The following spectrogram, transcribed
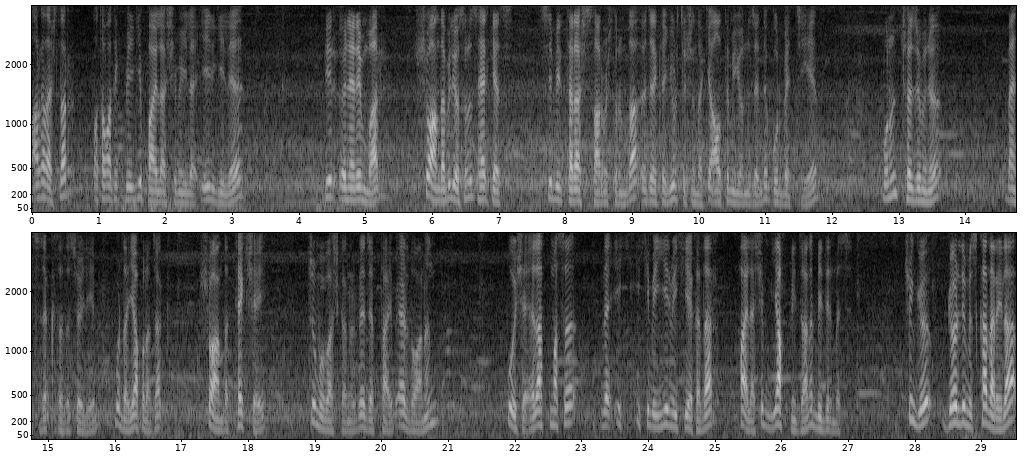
Arkadaşlar otomatik bilgi paylaşımı ile ilgili bir önerim var. Şu anda biliyorsunuz herkes bir telaş sarmış durumda. Özellikle yurt dışındaki 6 milyon üzerinde gurbetçiyi. Bunun çözümünü ben size kısaca söyleyeyim. Burada yapılacak şu anda tek şey Cumhurbaşkanı Recep Tayyip Erdoğan'ın bu işe el atması ve ik- 2022'ye kadar paylaşım yapmayacağını bildirmesi. Çünkü gördüğümüz kadarıyla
